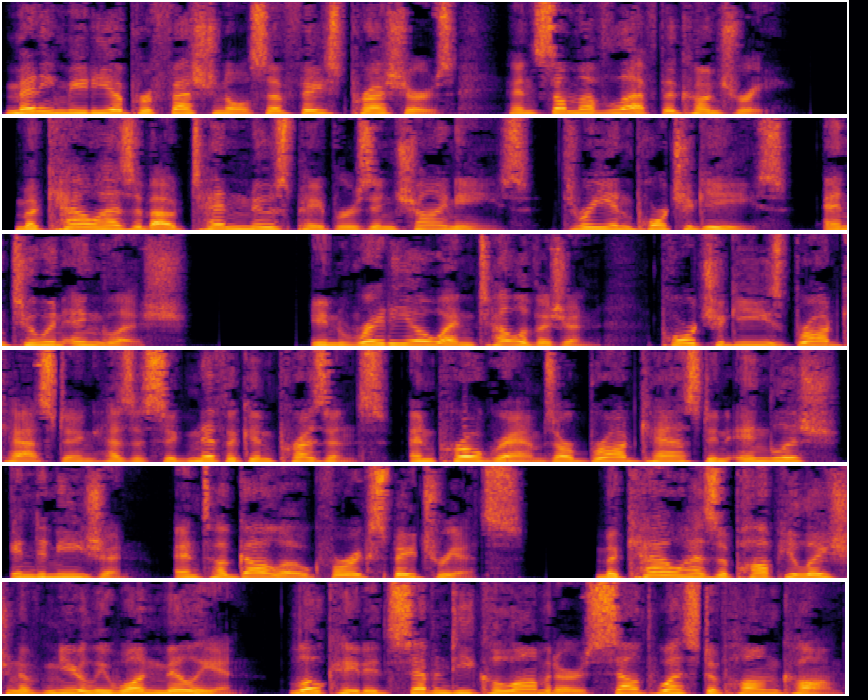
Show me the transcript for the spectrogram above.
Many media professionals have faced pressures, and some have left the country. Macau has about 10 newspapers in Chinese, 3 in Portuguese, and 2 in English. In radio and television, Portuguese broadcasting has a significant presence, and programs are broadcast in English, Indonesian, and Tagalog for expatriates. Macau has a population of nearly 1 million, located 70 kilometers southwest of Hong Kong,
